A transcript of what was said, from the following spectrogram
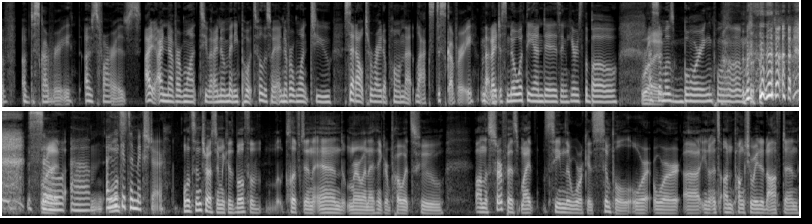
of of discovery. As far as I, I never want to, and I know many poets feel this way. I never want to set out to write a poem that lacks discovery, and that I just know what the end is, and here's the bow. That's the most boring poem. so um, I Well, think it's- it's a mixture. Well, it's interesting because both of Clifton and Merwin, I think, are poets who, on the surface, might seem their work is simple or, or uh, you know, it's unpunctuated often,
